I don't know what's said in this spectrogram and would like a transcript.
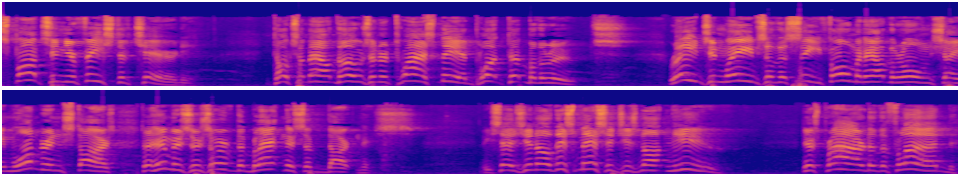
Sponsoring your feast of charity. He talks about those that are twice dead, plucked up by the roots. Raging waves of the sea, foaming out their own shame, wandering stars, to whom is reserved the blackness of darkness. He says, You know, this message is not new. Just prior to the flood,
